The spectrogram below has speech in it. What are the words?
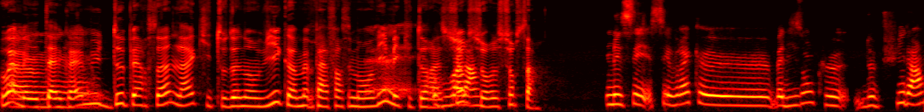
Ouais, mais Euh, t'as quand même eu deux personnes là qui te donnent envie, quand même, pas forcément envie, mais qui te rassurent voilà. sur, sur ça. Mais c'est c'est vrai que, bah, disons que depuis là,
